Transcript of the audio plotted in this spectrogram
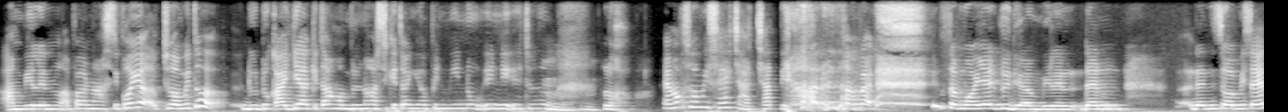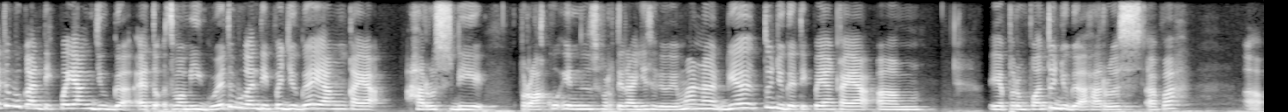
ambilin apa nasi. Pokoknya suami tuh duduk aja kita ngambil nasi kita nyiapin minum ini itu. Loh emang suami saya cacat ya? Harus sampai semuanya itu diambilin. Dan dan suami saya tuh bukan tipe yang juga eh tuh, suami gue tuh bukan tipe juga yang kayak harus diperlakuin seperti raja sebagaimana. Dia tuh juga tipe yang kayak em, ya perempuan tuh juga harus apa eh,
